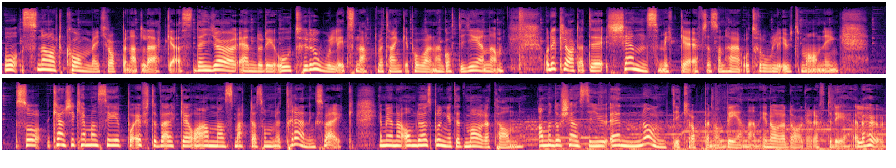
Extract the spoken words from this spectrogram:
Och snart kommer kroppen att läkas. Den gör ändå det otroligt snabbt med tanke på vad den har gått igenom. Och och det är klart att det känns mycket efter en sån här otrolig utmaning. Så kanske kan man se på efterverkar och annan smärta som träningsverk. Jag menar om du har sprungit ett maraton, ja men då känns det ju enormt i kroppen och benen i några dagar efter det, eller hur?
